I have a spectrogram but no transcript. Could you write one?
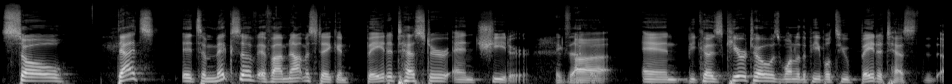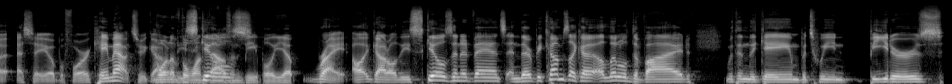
So that's it's a mix of, if I'm not mistaken, beta tester and cheater. Exactly. Uh, and because Kirito was one of the people to beta test the uh, SAO before it came out, so he got One all of the one thousand people. Yep. Right. I got all these skills in advance, and there becomes like a, a little divide within the game between beaters,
